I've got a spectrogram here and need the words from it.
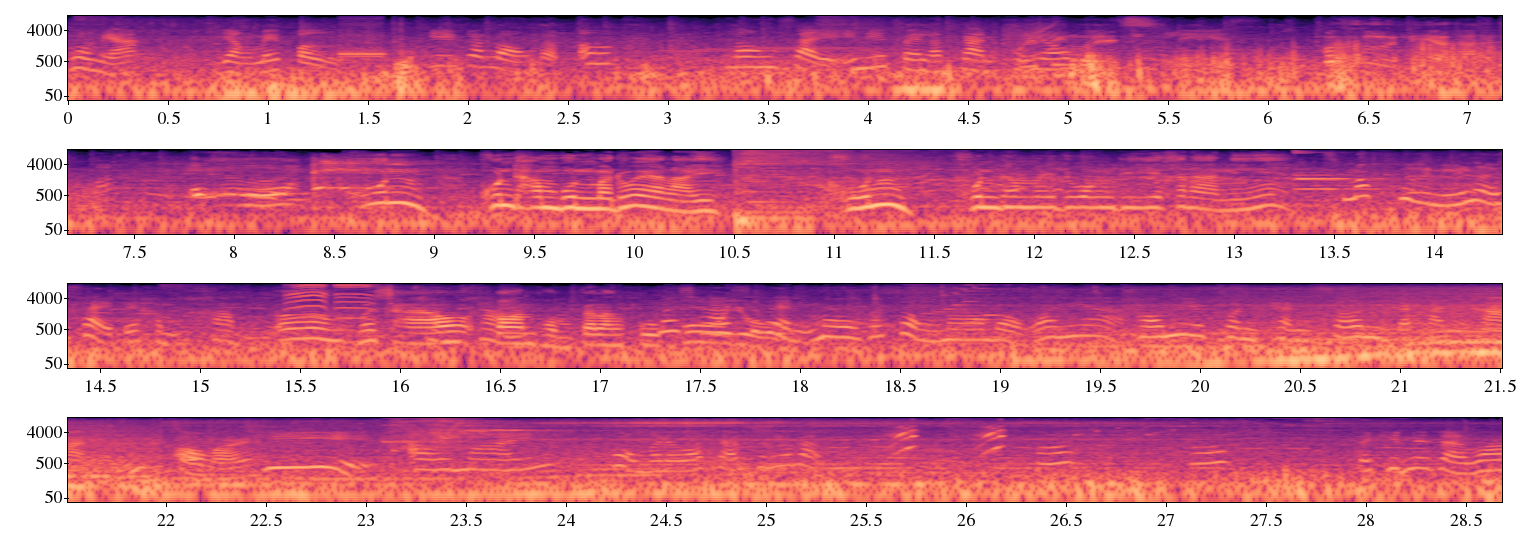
พวกเนี้ยยังไม่เปิด พี่ก็ลองแบบเออลองใส่ไอ้นี่ไปละกันเขาเรียกว่า Waiting waiting list list เมื่อคืนนี้อะค่ะ เมื่อคืนโอ้นี้โหเลยคุณ คุณทำบุญมาด้วยอะไร คุณ คุณทำไมดวงดีขนาดนี้ เมื่อคืนนี้เลยใส่ไปขำๆเออ เมื่อเช้าค่ะ ตอนผมกำลังปูเมื่อปูเช้าอยู่ 11โมงก็ส่งมาบอกว่าเนี่ยเขามีคนแคนเซิลกระทันหัน สเอาองไหมที่เอาไหมส่งมาในว่าแซปฉันก็แบบฮะฮะแต่คิดในใจว่า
